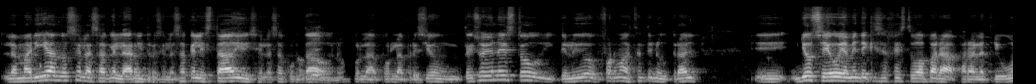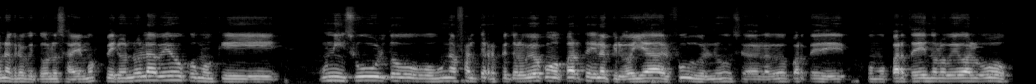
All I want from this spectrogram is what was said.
la, María no se la saca el árbitro, se la saca el estadio y se la saca Hurtado, ¿no? Por la, por la presión. Te soy honesto y te lo digo de forma bastante neutral. eh, yo sé, obviamente, que ese gesto va para, para la tribuna, creo que todos lo sabemos, pero no la veo como que un insulto o una falta de respeto, lo veo como parte de la criolla del fútbol, ¿no? O sea, la veo parte de, como parte de, no lo veo algo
